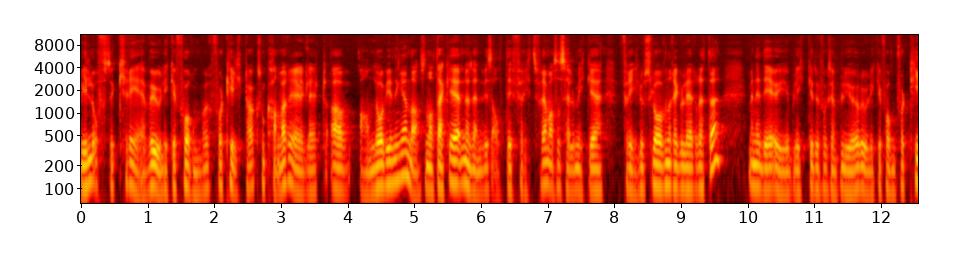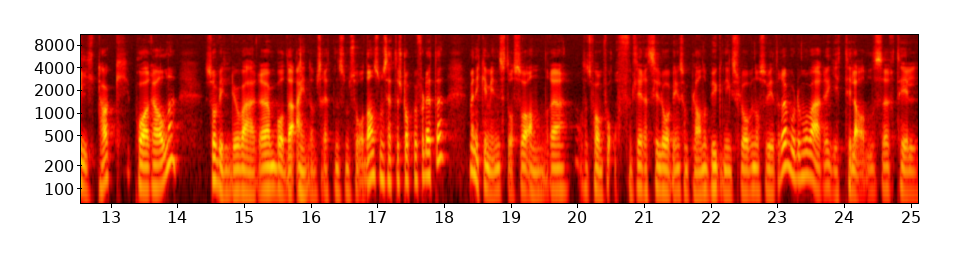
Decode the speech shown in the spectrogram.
vil ofte kreve ulike former for tiltak som kan være regulert av annen lovgivning igjen. Da. Sånn at det er ikke nødvendigvis alltid fritt frem, altså selv om ikke friluftsloven regulerer dette. Men i det øyeblikket du f.eks. gjør ulike former for tiltak på arealene, så vil det jo være både eiendomsretten som sådan som setter stopper for dette, men ikke minst også andre altså et form for offentlig rettslig lovgivning som plan- og bygningsloven osv., hvor det må være gitt tillatelser til,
